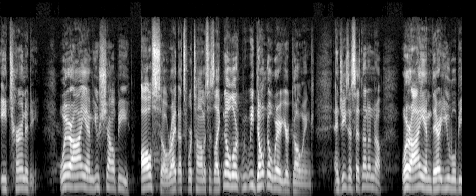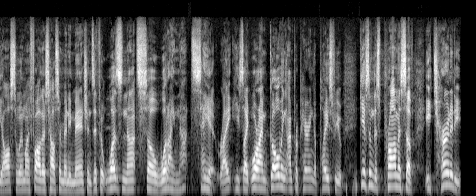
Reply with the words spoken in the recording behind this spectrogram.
eternity. Where I am, you shall be also, right? That's where Thomas is like, No, Lord, we don't know where you're going. And Jesus says, No, no, no. Where I am, there you will be also. In my Father's house are many mansions. If it was not so, would I not say it, right? He's like, Where I'm going, I'm preparing a place for you. Gives them this promise of eternity,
